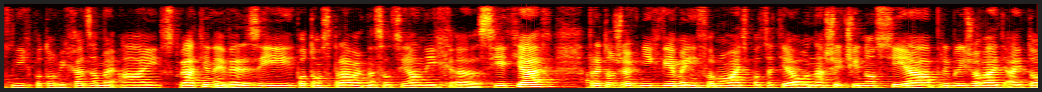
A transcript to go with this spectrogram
z nich potom vychádzame aj v skrátenej verzii, potom v správach na sociálnych e, sieťach, pretože v nich vieme informovať v podstate o našej činnosti a približovať aj to,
